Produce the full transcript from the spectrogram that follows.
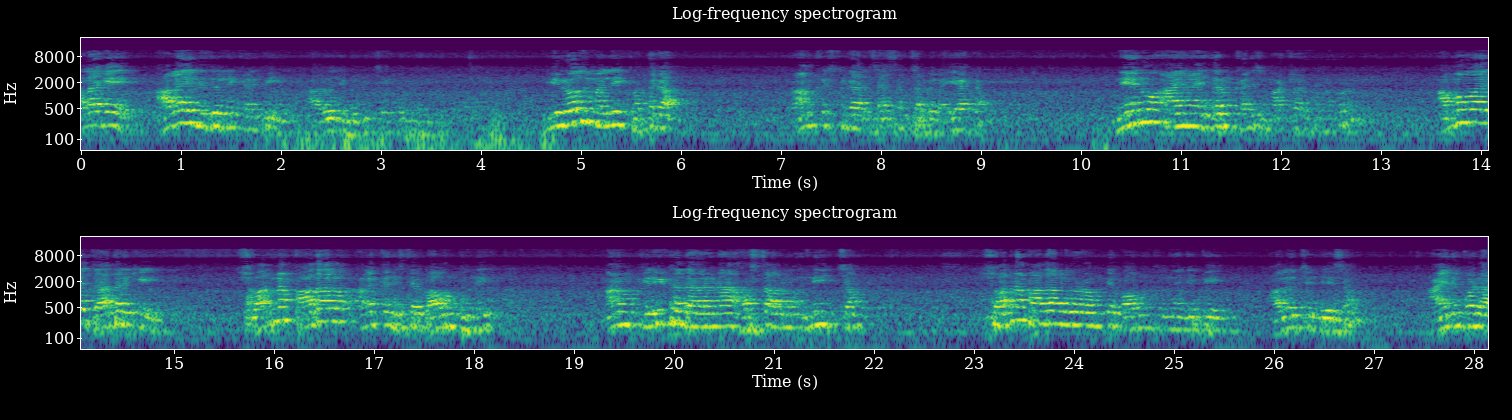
అలాగే ఆలయ నిధుల్ని కలిపి ఆ రోజు ఇవన్నీ చేయడం ఈరోజు మళ్ళీ కొత్తగా రామకృష్ణ గారి శాసనసభ్యులు అయ్యాక నేను ఆయన ఇద్దరం కలిసి మాట్లాడుకున్నప్పుడు అమ్మవారి జాతరకి స్వర్ణ పాదాలు అలంకరిస్తే బాగుంటుంది. మనం కిరీటధారణ హస్తాలు అన్ని ఇచ్చాం. స్వర్ణ పాదాలు కూడా ఉంటే బాగుంటుంది అని చెప్పి ఆలోచన చేశాం. ఆయన కూడా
